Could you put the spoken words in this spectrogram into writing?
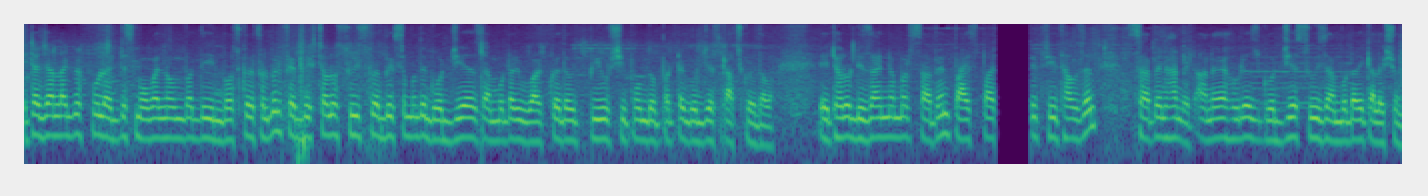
এটা যা লাগবে ফুল অ্যাড্রেস মোবাইল নম্বর দিয়ে ইনবক্স করে ফেলবেন। ফেব্রিক্সটা হলো সুইস ফেব্রিক্সের মধ্যে গর্জিয়াস এম্বোডারি ওয়ার্ক করে দেওয়া পিওর শিপন দোপাট্টা গর্জিয়াস কাজ করে দেওয়া। এটা হলো ডিজাইন নাম্বার সেভেন প্রাইস পাঁচ থ্রি থাউজেন্ড সেভেন হান্ড্রেড আনায়া হুরেজ গর্জিয়াস সুইস এম্বোডারি কালেকশন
